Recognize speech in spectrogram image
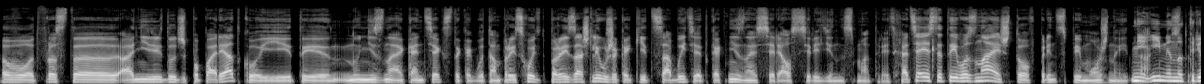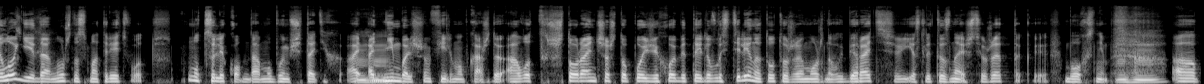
Вот просто они идут же по порядку и ты ну не зная контекста как бы там происходит произошли уже какие-то события это как не знаю сериал с середины смотреть. Хотя если ты его знаешь, то в принципе можно и не именно поступить. трилогии да нужно смотреть вот ну целиком да мы будем считать их угу. одним большим фильмом каждую. А вот что раньше, что позже Хоббита или Властелина тут уже можно выбирать, если ты знаешь сюжет, так и бог с ним. Угу.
